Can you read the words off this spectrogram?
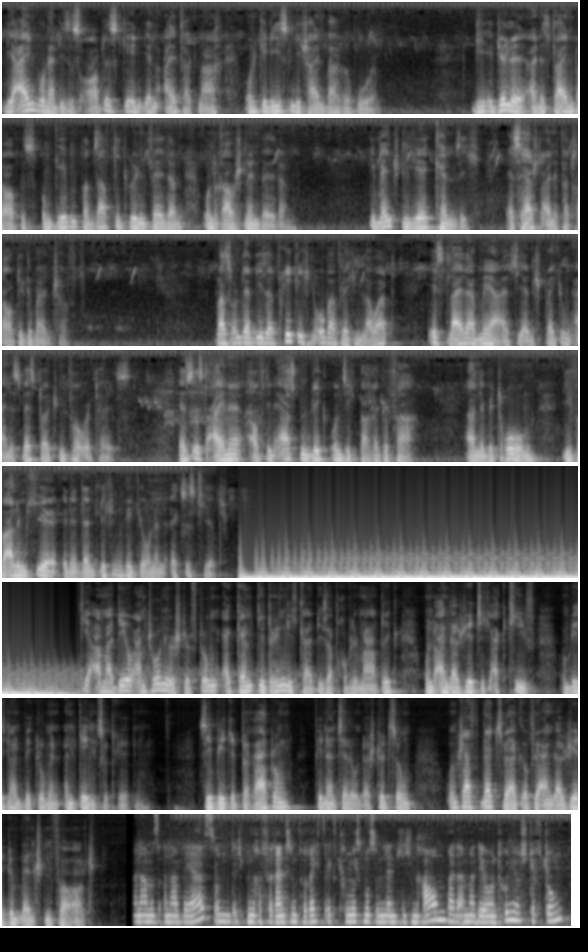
Die Einwohner dieses Ortes gehen ihren Alltag nach und genießen die scheinbare Ruhe. Die Idylle eines kleinen Dorfes, umgeben von saftig grünen Feldern und rauschenden Wäldern. Die Menschen hier kennen sich. Es herrscht eine vertraute Gemeinschaft. Was unter dieser friedlichen Oberfläche lauert, ist leider mehr als die Entsprechung eines westdeutschen Vorurteils. Es ist eine auf den ersten Blick unsichtbare Gefahr, eine Bedrohung, die vor allem hier in den ländlichen Regionen existiert. Die Amadeo Antonio Stiftung erkennt die Dringlichkeit dieser Problematik und engagiert sich aktiv, um diesen Entwicklungen entgegenzutreten. Sie bietet Beratung, finanzielle Unterstützung und schafft Netzwerke für engagierte Menschen vor Ort. Mein Name ist Anna Wers und ich bin Referentin für Rechtsextremismus im ländlichen Raum bei der Amadeo Antonio Stiftung.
